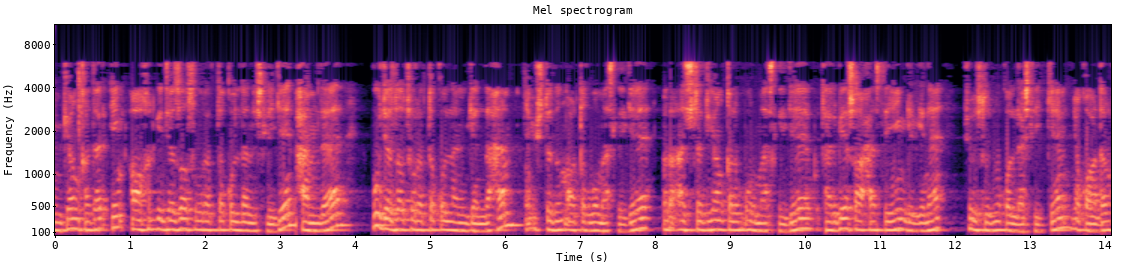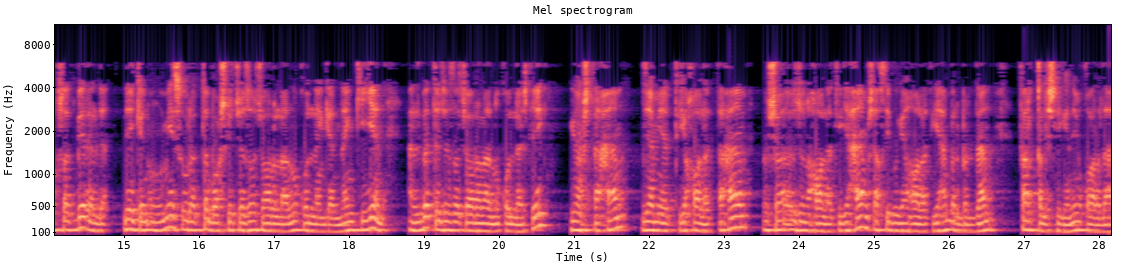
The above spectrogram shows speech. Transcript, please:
imkon qadar eng oxirgi jazo suratda qo'llanishligi hamda bu jazo suratda qo'llanilganda ham uchtadan ortiq bo'lmasligi bir achitadigan qilib urmasligi bu tarbiya sohasida yengilgina shu uslubni qo'llashlikka yuqorida ruxsat berildi. Lekin umumiy suratda boshqa jazo choralarini qo'llangandan keyin albatta jazo choralarini qo'llashlik yoshda ham jamiyatdagi holatda ham o'sha o'zini holatiga ham shaxsiy bo'lgan holatiga ham bir biridan farq qilishligini yuqorida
